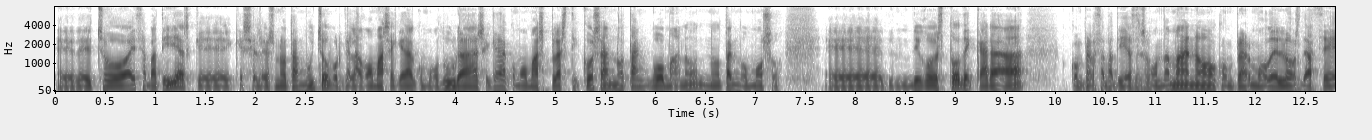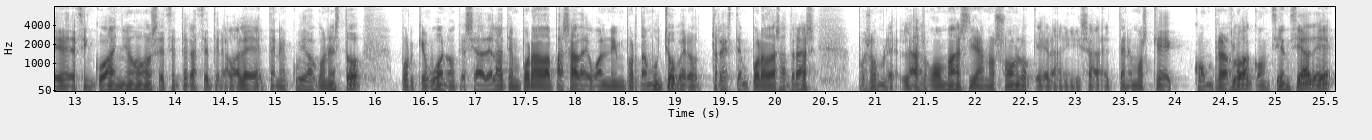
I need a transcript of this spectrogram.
Eh, de hecho, hay zapatillas que, que, se les nota mucho porque la goma se queda como dura, se queda como más plasticosa, no tan goma, ¿no? No tan gomoso. digo esto de cara a comprar zapatillas de segunda mano, comprar modelos de hace cinco años, etcétera, etcétera, ¿vale? Tener cuidado con esto, porque bueno, que sea de la temporada pasada igual no importa mucho, pero tres temporadas atrás, pues hombre, las gomas ya no son lo que eran y tenemos que comprarlo a conciencia de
